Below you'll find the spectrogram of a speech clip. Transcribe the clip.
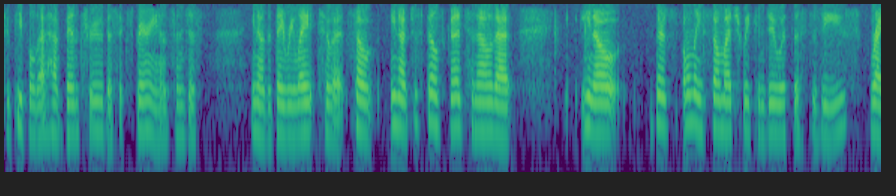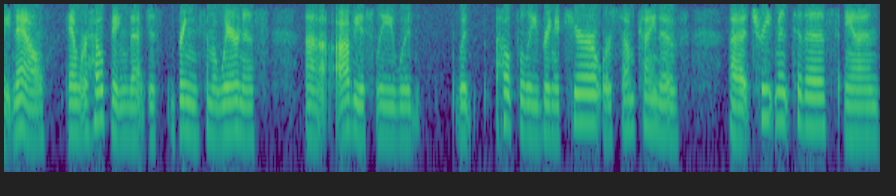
to people that have been through this experience and just you know that they relate to it. So you know, it just feels good to know that you know there's only so much we can do with this disease right now, and we're hoping that just bringing some awareness uh, obviously would would hopefully bring a cure or some kind of uh, treatment to this. And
